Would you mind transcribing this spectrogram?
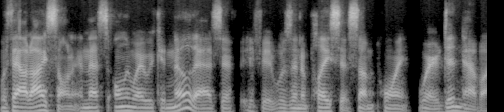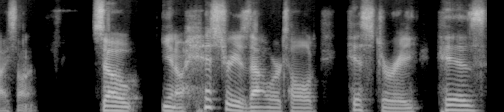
without ice on it, and that's the only way we could know that is if if it was in a place at some point where it didn't have ice on it. So, you know, history is not what we're told. History, his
